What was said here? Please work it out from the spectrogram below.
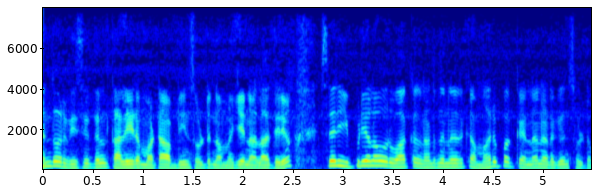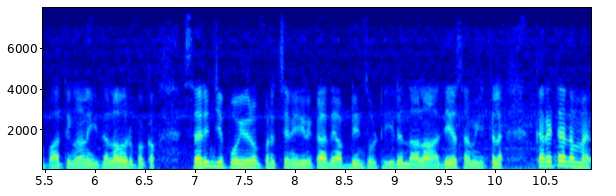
எந்த ஒரு விஷயத்திலும் தலையிட மாட்டா அப்படின்னு சொல்லிட்டு நமக்கே நல்லா தெரியும். சரி இப்படியெல்லாம் ஒரு வாக்கள் நடந்துன்னு இருக்கா? மறுபக்கம் என்ன நடக்குதுன்னு சொல்லிட்டு பார்த்தீங்கன்னா இதெல்லாம் ஒரு பக்கம் சரிஞ்சு போயிடும் பிரச்சனை இருக்காது அப்படின்னு சொல்லிட்டு இருந்தாலும் அதே சமயத்தில் கரெக்டாக நம்ம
